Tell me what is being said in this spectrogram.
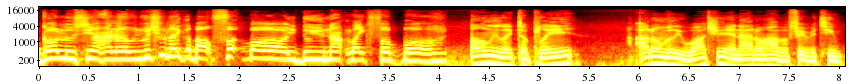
Go Luciano. What you like about football? Do you not like football? I only like to play it. I don't really watch it, and I don't have a favorite team.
